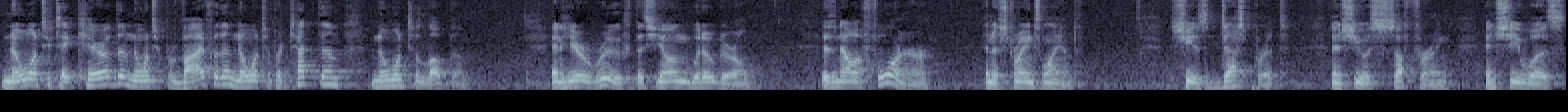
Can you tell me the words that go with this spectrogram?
no one to take care of them, no one to provide for them, no one to protect them, no one to love them. And here, Ruth, this young widow girl, is now a foreigner in a strange land. She is desperate and she was suffering and she was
